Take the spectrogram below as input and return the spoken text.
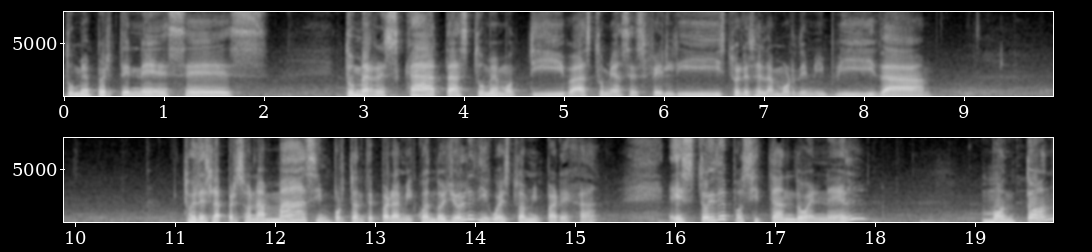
tú me perteneces, tú me rescatas, tú me motivas, tú me haces feliz, tú eres el amor de mi vida, tú eres la persona más importante para mí. Cuando yo le digo esto a mi pareja, estoy depositando en él montón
